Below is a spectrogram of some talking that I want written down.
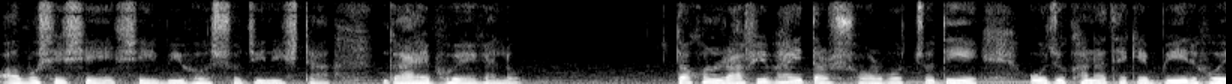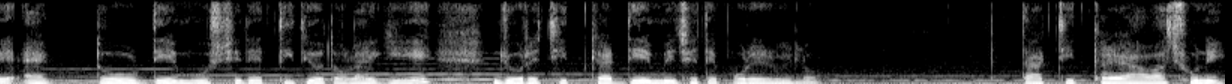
অবশেষে সেই বিভৎস জিনিসটা গায়েব হয়ে গেল। তখন রাফি ভাই তার সর্বোচ্চ দিয়ে অজুখানা থেকে বের হয়ে এক দৌড় দিয়ে মসজিদের তৃতীয় তলায় গিয়ে জোরে চিৎকার দিয়ে মেঝেতে পড়ে রইল। তার চিৎকারের আওয়াজ শুনে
